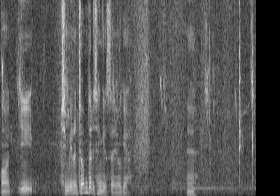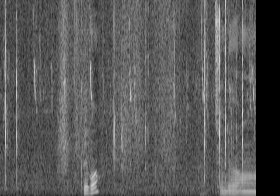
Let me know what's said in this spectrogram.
어, 이 지금 이런 점들이 생겼어요 여기 예. 그리고 지금 이거 어,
